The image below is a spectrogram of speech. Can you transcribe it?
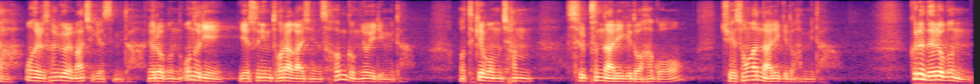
자, 오늘 설교를 마치겠습니다. 여러분, 오늘이 예수님 돌아가신 성금요일입니다. 어떻게 보면 참 슬픈 날이기도 하고 죄송한 날이기도 합니다. 그런데 여러분,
